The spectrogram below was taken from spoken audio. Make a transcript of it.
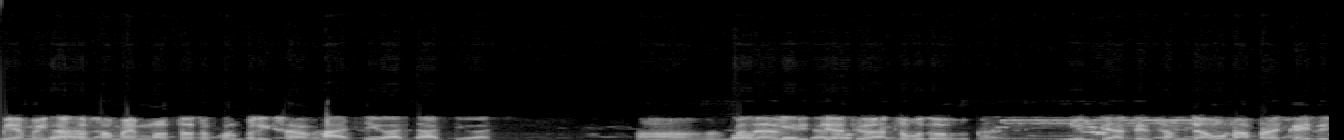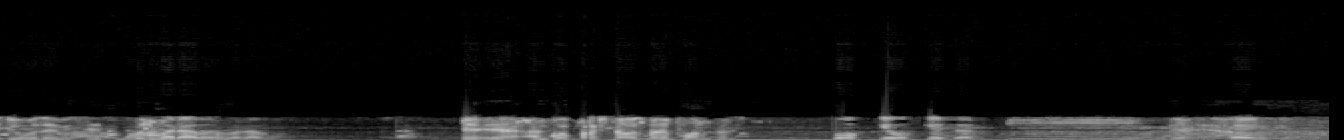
બે મહિનાનો. સમય મળતો તો કોણ પરીક્ષા આપે? સાચી વાત સાચી વાત. હા બધા વિદ્યાર્થીઓ આટલું બધું વિદ્યાર્થી સમજાવવું ના પડે કહી દેજો બધા વિદ્યાર્થી બરાબર? બરાબર કોઈ પ્રશ્ન હોય મને ફોન કરજો. Okay okay sir. Thank you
